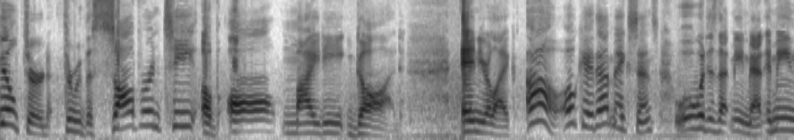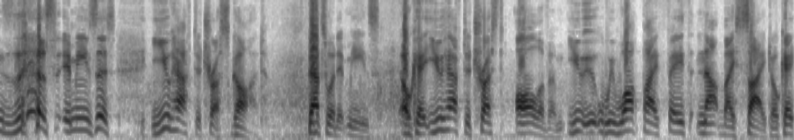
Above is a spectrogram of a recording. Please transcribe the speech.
filtered through the sovereignty of Almighty God. And you're like, oh, okay, that makes sense. Well, what does that mean, Matt? It means this. It means this. You have to trust God. That's what it means. Okay, you have to trust all of them. You, we walk by faith, not by sight. Okay,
